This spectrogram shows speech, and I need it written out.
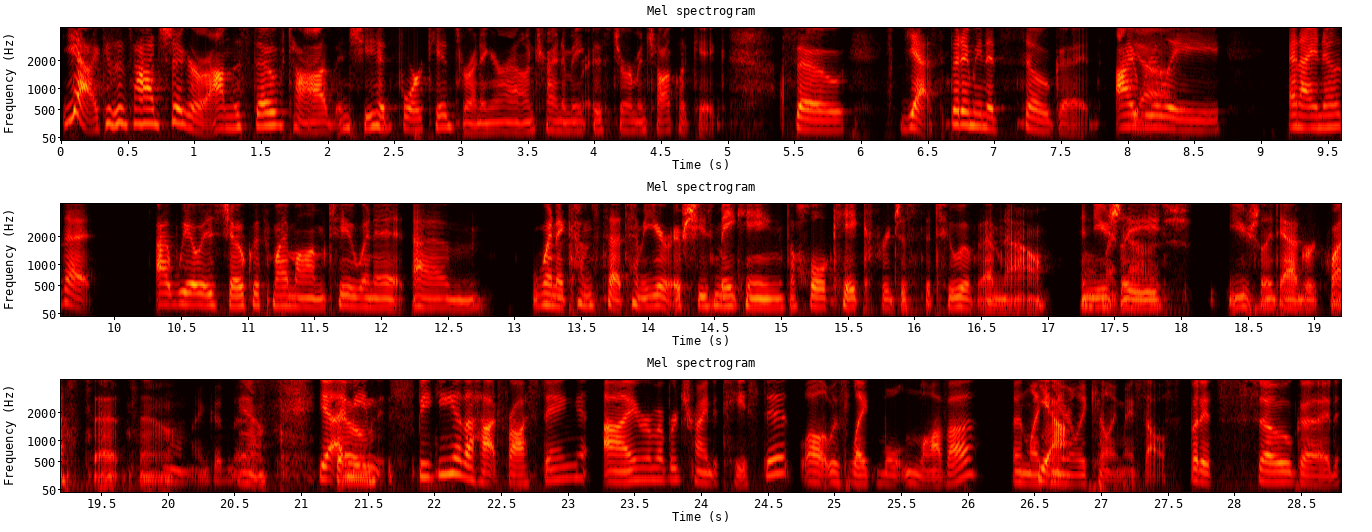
yeah, because it's hot sugar on the stovetop, and she had four kids running around trying to make Right. this German chocolate cake. So yes, but I mean, it's so good. I Yeah. really, and I know that I, we always joke with my mom too when it um when it comes to that time of year if she's making the whole cake for just the two of them now, and Oh usually gosh. usually dad requests it. So Oh my goodness. Yeah, Yeah. I mean, speaking of the hot frosting, I remember trying to taste it while it was like molten lava and like Yeah. nearly killing myself. But it's so good.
